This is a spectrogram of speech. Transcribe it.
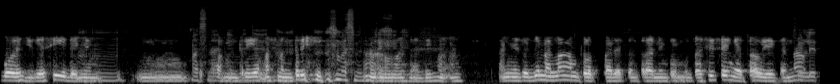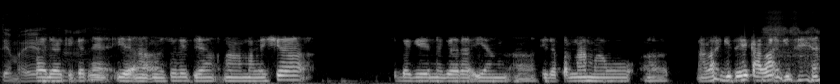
boleh juga sih idenya mm. Mas Menteri ya Mas Menteri Mas Menteri Mas Nadi maaf hanya saja memang pada tentara implementasi saya nggak tahu ya karena sulit ya, Mbak, ya? pada hakikatnya ya eh, sulit ya uh, Malaysia sebagai negara yang uh, tidak pernah mau uh, kalah gitu ya kalah gitu ya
